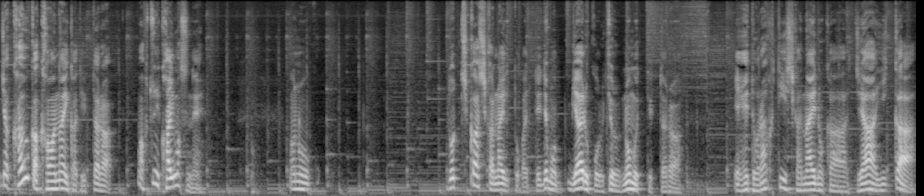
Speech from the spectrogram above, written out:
じゃあ買うか買わないかって言ったらまあ普通に買いますね。あのどっちかしかないとか言ってでもビアルコール今日飲むって言ったらえー、ドラフティーしかないのかじゃあいいか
